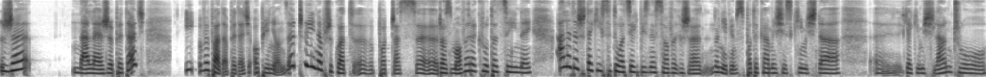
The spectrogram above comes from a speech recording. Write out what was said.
że należy pytać, i wypada pytać o pieniądze, czyli na przykład e, podczas e, rozmowy rekrutacyjnej, ale też w takich sytuacjach biznesowych, że no nie wiem, spotykamy się z kimś na e, jakimś lunchu,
